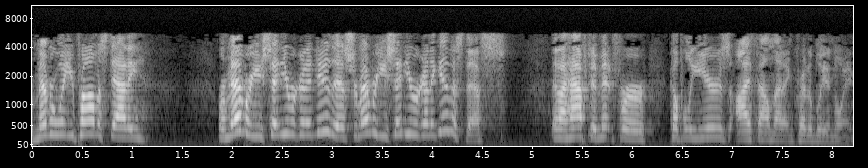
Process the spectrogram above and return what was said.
Remember what you promised, Daddy. Remember, you said you were going to do this. Remember, you said you were going to give us this. And I have to admit, for a couple of years, I found that incredibly annoying.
